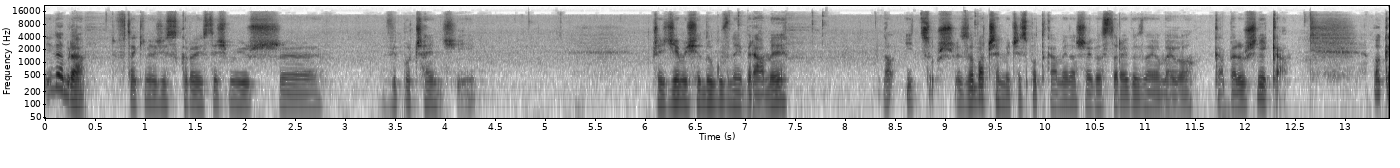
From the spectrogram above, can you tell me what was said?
I dobra, w takim razie, skoro jesteśmy już e, wypoczęci, przejdziemy się do głównej bramy. No i cóż, zobaczymy, czy spotkamy naszego starego znajomego kapelusznika. Ok,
